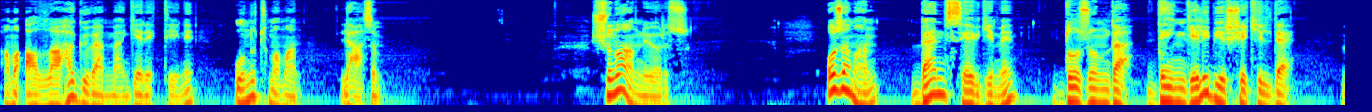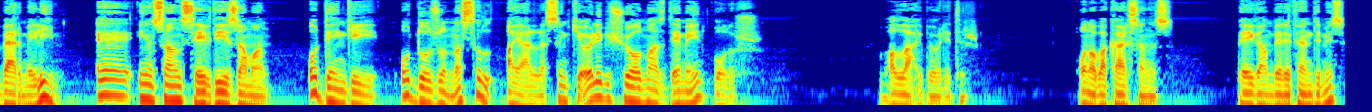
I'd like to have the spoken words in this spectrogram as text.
ama Allah'a güvenmen gerektiğini unutmaman lazım. Şunu anlıyoruz. O zaman ben sevgimi dozunda, dengeli bir şekilde vermeliyim. E insan sevdiği zaman o dengeyi, o dozu nasıl ayarlasın ki öyle bir şey olmaz demeyin olur. Vallahi böyledir. Ona bakarsanız Peygamber Efendimiz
